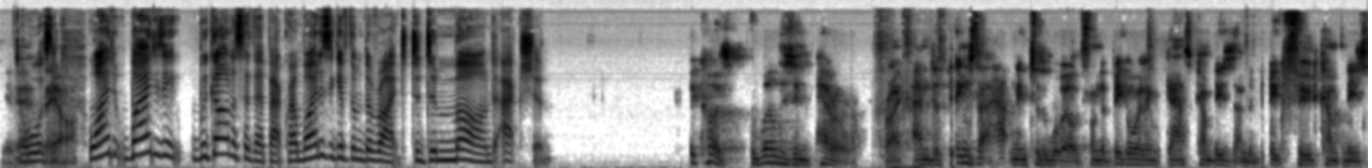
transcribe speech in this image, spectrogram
Yeah, they are. Why, why does he, regardless of their background, why does he give them the right to demand action? Because the world is in peril, right? And the things that are happening to the world, from the big oil and gas companies and the big food companies,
